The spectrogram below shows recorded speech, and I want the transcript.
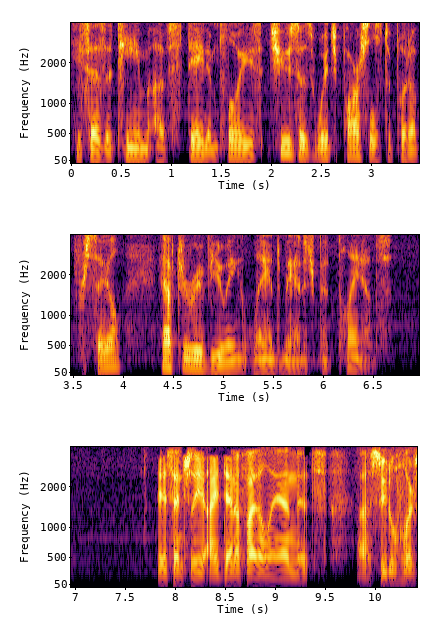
He says a team of state employees chooses which parcels to put up for sale after reviewing land management plans. They essentially identify the land that's uh, suitable for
